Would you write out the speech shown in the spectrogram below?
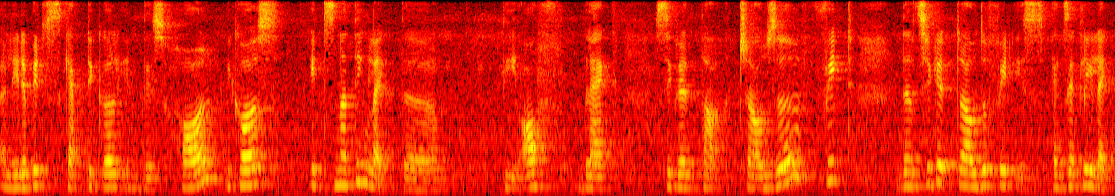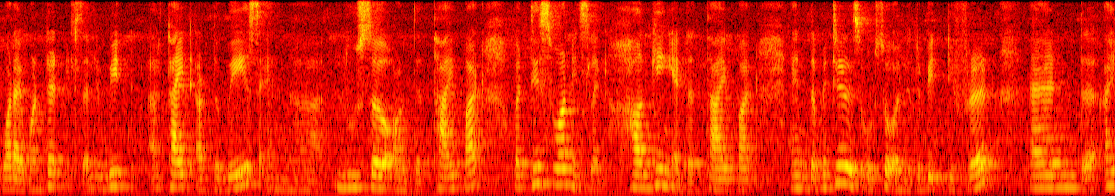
a little bit skeptical in this haul because it's nothing like the the off black cigarette trouser fit. The cigarette trouser fit is exactly like what I wanted. It's a little bit uh, tight at the waist and uh, looser on the thigh part. But this one is like hugging at the thigh part. And the material is also a little bit different. And uh, I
